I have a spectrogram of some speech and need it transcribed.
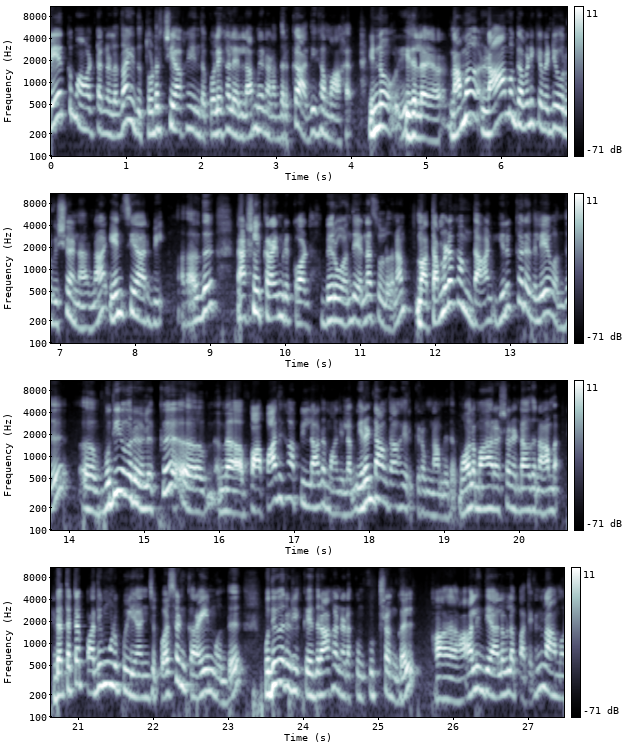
மேற்கு மாவட்டங்களில் தான் இது தொடர்ச்சியாக இந்த கொலைகள் எல்லாமே நடந்திருக்கு அதிகமாக. இன்னும் இதில் நம்ம நாம் கவனிக்க வேண்டிய ஒரு விஷயம் என்னன்னா என்சிஆர்பி. அதாவது நேஷனல் கிரைம் ரெக்கார்ட் பியூரோ வந்து என்ன சொல்லுதுன்னா தமிழகம் தான் இருக்கிறதுலே வந்து முதியவர்களுக்கு பா- பாதுகாப்பு இல்லாத மாநிலம். இரண்டாவதாக இருக்கிறோம் நாம் இது. முதல்ல மகாராஷ்டிரா ரெண்டாவது நாம. கிட்டத்தட்ட பதிமூணு புள்ளி அஞ்சு பர்சன்ட் கிரைம் வந்து முதியவர்களுக்கு எதிராக நடக்கும் குற்றங்கள் ஆல் இந்தியா அளவில் பார்த்திங்கன்னா நாம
